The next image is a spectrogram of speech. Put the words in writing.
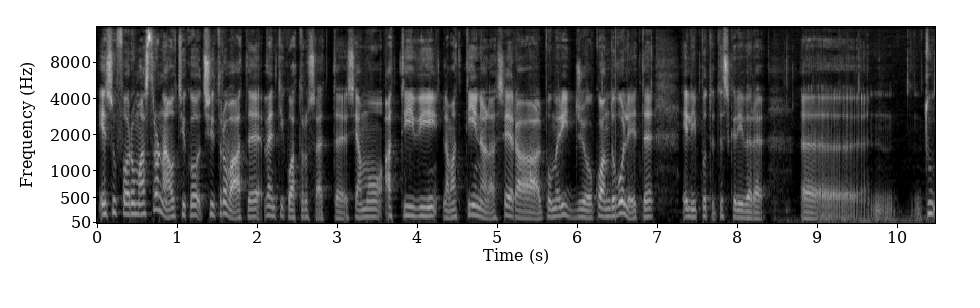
e su Forum Astronautico ci trovate 24/7. Siamo attivi la mattina, la sera, al pomeriggio, quando volete e lì potete scrivere. Eh, tu,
